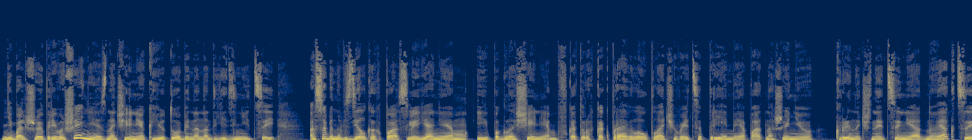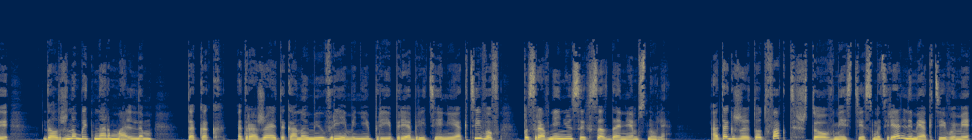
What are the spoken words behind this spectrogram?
Небольшое превышение значения Q Тобина над единицей, особенно в сделках по слияниям и поглощениям, в которых, как правило, уплачивается премия по отношению к рыночной цене одной акции, должно быть нормальным — так как отражает экономию времени при приобретении активов по сравнению с их созданием с нуля, а также тот факт, что вместе с материальными активами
